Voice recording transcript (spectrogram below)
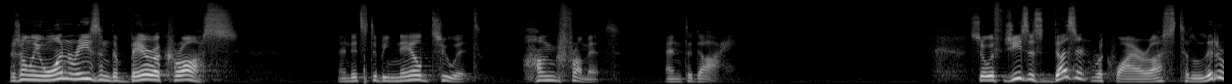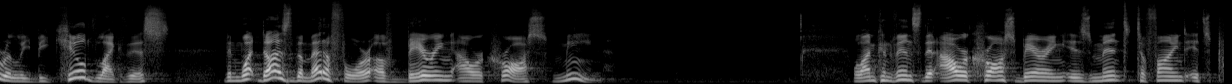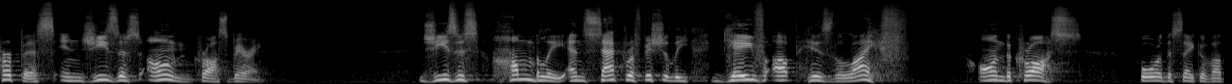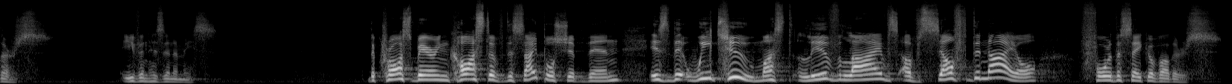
There's only one reason to bear a cross, and it's to be nailed to it, hung from it, and to die. So, if Jesus doesn't require us to literally be killed like this, then what does the metaphor of bearing our cross mean? Well, I'm convinced that our cross bearing is meant to find its purpose in Jesus' own cross bearing. Jesus humbly and sacrificially gave up his life on the cross for the sake of others, even his enemies. The cross bearing cost of discipleship, then, is that we too must live lives of self denial for the sake of others.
